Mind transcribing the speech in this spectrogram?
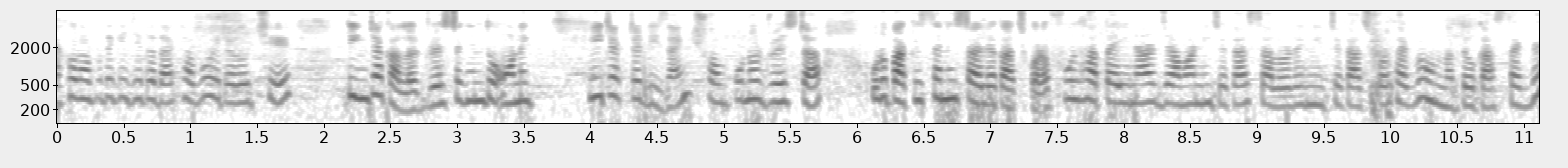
এখন আপনাদেরকে যেটা দেখাবো এটা হচ্ছে তিনটা কালার ড্রেসটা কিন্তু অনেক হিট একটা ডিজাইন সম্পূর্ণ ড্রেসটা পুরো পাকিস্তানি স্টাইলে কাজ করা। ফুল হাতা ইনার জামার নিচে কাজ সালোয়ারের নিচে কাজ করা থাকবে অন্যতেও কাজ থাকবে।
